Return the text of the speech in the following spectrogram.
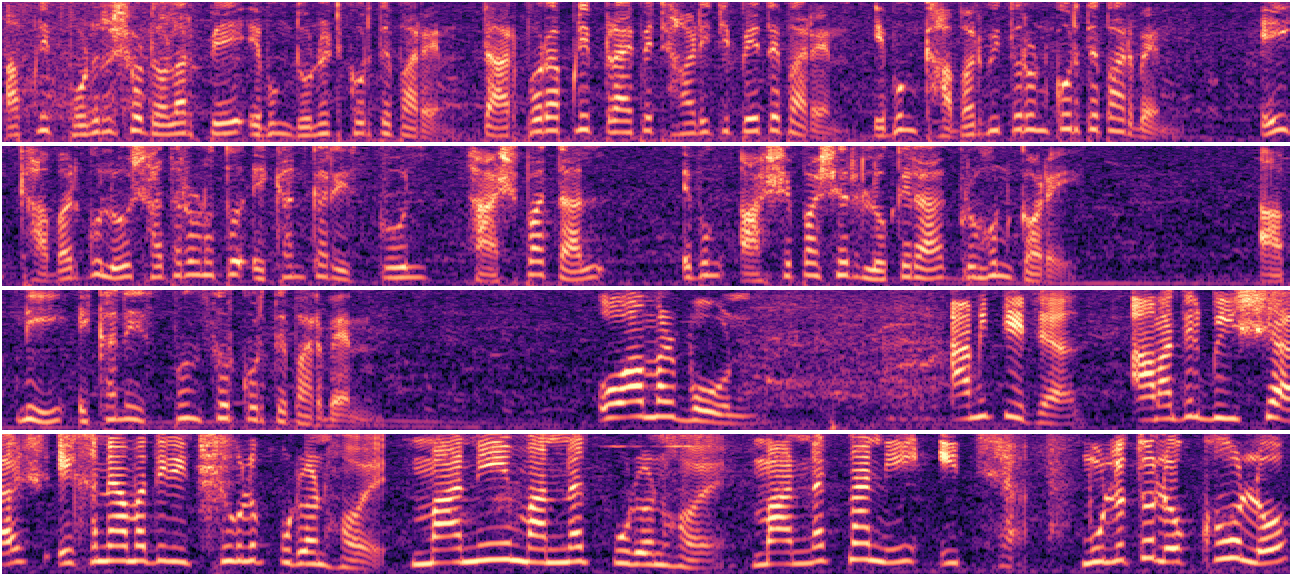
আপনি পনেরোশো ডলার পেয়ে এবং ডোনেট করতে পারেন। তারপর আপনি প্রাইভেট হাঁড়িটি পেতে পারেন এবং খাবার বিতরণ করতে পারবেন। এই খাবারগুলো সাধারণত এখানকার স্কুল হাসপাতাল এবং আশেপাশের লোকেরা গ্রহণ করে। আপনি এখানে স্পন্সর করতে পারবেন। ও আমার বোন। আমি তেজাজ। আমাদের বিশ্বাস, এখানে আমাদের ইচ্ছেগুলো পূরণ হয়। মানে মান্নাত পূরণ হয়। মান্নাত মানে ইচ্ছা। মূলত লক্ষ্য হলো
